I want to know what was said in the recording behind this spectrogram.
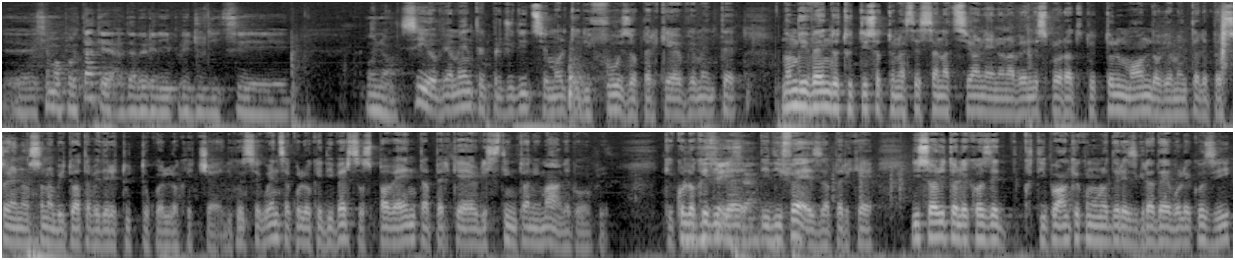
eh, siamo portati ad avere dei pregiudizi o no? Sì, ovviamente il pregiudizio è molto diffuso perché ovviamente non vivendo tutti sotto una stessa nazione e non avendo esplorato tutto il mondo, ovviamente le persone non sono abituate a vedere tutto quello che c'è. Di conseguenza quello che è diverso spaventa perché è l'istinto animale proprio. Che quello che Difesa. di difesa, perché di solito le cose, tipo anche con un odore sgradevole così,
